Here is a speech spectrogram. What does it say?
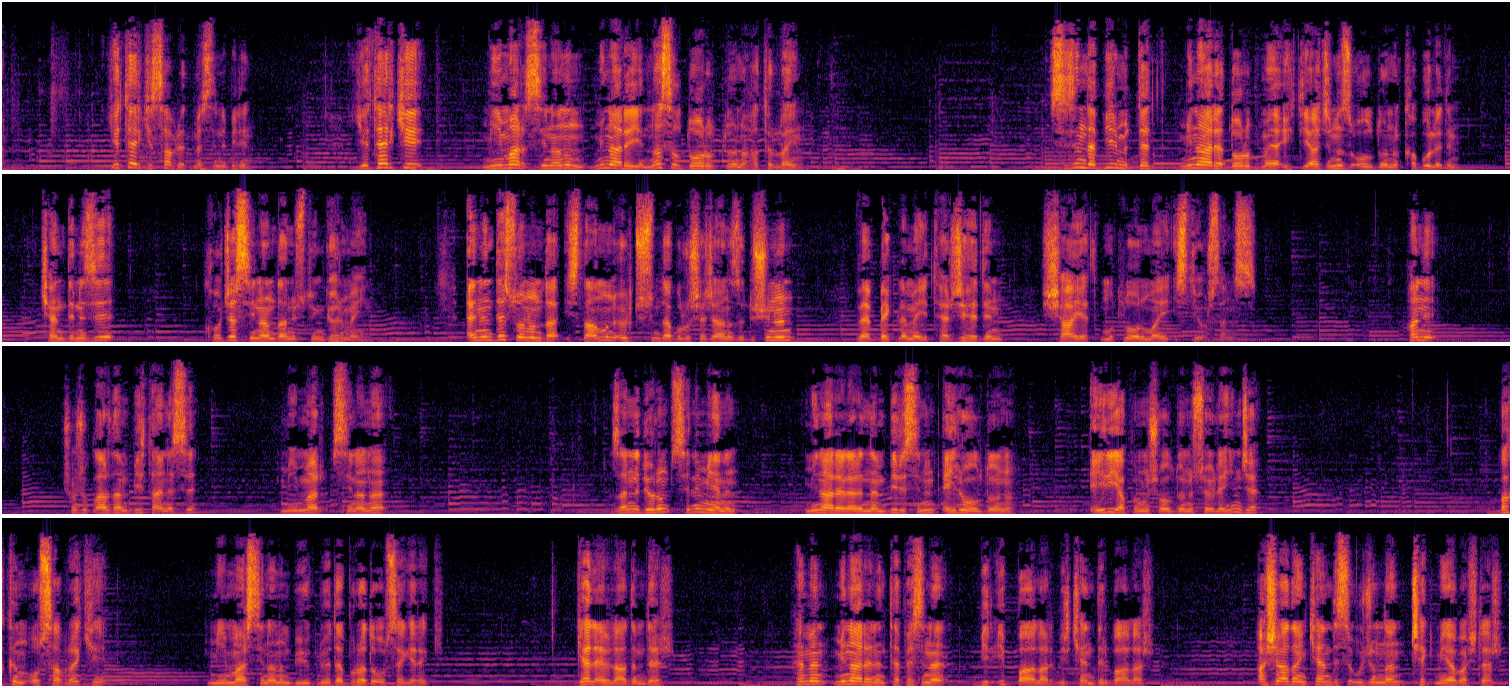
Yeter ki sabretmesini bilin. Yeter ki Mimar Sinan'ın minareyi nasıl doğrulttuğunu hatırlayın. Sizin de bir müddet minare doğrultmaya ihtiyacınız olduğunu kabul edin. Kendinizi koca Sinan'dan üstün görmeyin. Eninde sonunda İslam'ın ölçüsünde buluşacağınızı düşünün ve beklemeyi tercih edin şayet mutlu olmayı istiyorsanız. Hani çocuklardan bir tanesi Mimar Sinan'a zannediyorum Selimiye'nin minarelerinden birisinin eğri olduğunu, eğri yapılmış olduğunu söyleyince bakın o sabra ki Mimar Sinan'ın büyüklüğü de burada olsa gerek. Gel evladım der. Hemen minarenin tepesine bir ip bağlar, bir kendir bağlar. Aşağıdan kendisi ucundan çekmeye başlar.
